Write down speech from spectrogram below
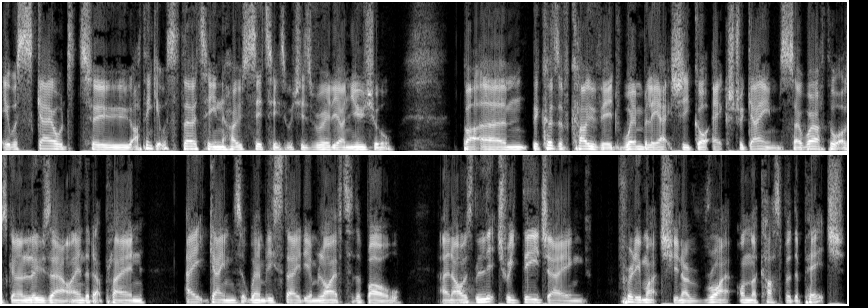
it was scaled to I think it was 13 host cities, which is really unusual. But um, because of COVID, Wembley actually got extra games. So where I thought I was going to lose out, I ended up playing eight games at Wembley Stadium live to the bowl, and I was literally DJing pretty much, you know, right on the cusp of the pitch.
